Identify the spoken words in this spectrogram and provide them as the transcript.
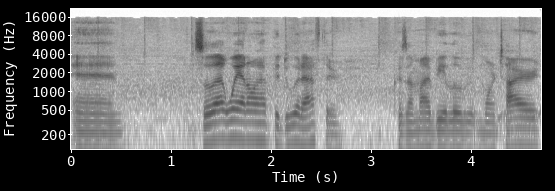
And so that way I don't have to do it after. Because I might be a little bit more tired.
